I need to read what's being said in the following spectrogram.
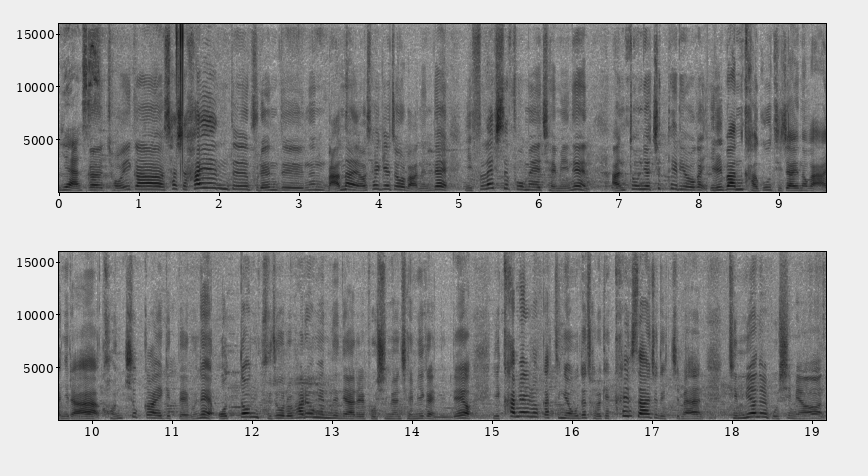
Yes. 그러니까 저희가 사실 하이엔드 브랜드는 많아요. 세계적으로 많은데 이 플렉스 폼의 재미는 안토니오 치테리오가 일반 가구 디자이너가 아니라 건축가이기 때문에 어떤 구조를 활용했느냐를 보시면 재미가 있는데요. 이 카멜롯 같은 경우도 저렇게 큰 사이즈도 있지만 뒷면을 보시면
